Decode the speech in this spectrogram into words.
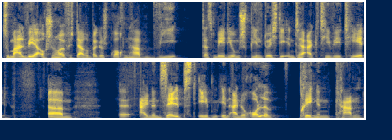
zumal wir ja auch schon häufig darüber gesprochen haben, wie das Medium spielt durch die Interaktivität ähm, äh, einen selbst eben in eine Rolle bringen kann,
